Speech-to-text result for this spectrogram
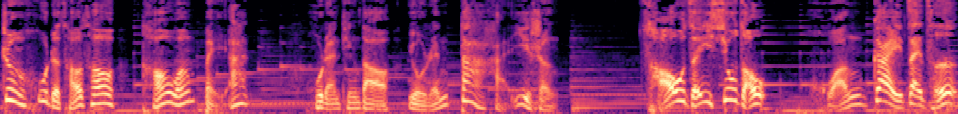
正护着曹操逃往北岸，忽然听到有人大喊一声：“曹贼休走，黄盖在此！”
